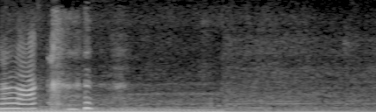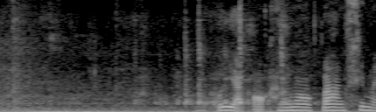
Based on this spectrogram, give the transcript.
น่ารัก ก็อยากออกข้างนอกบ้างใช่ไหม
